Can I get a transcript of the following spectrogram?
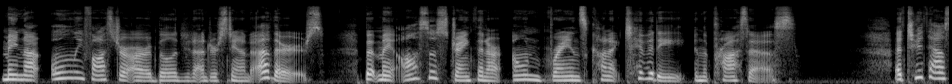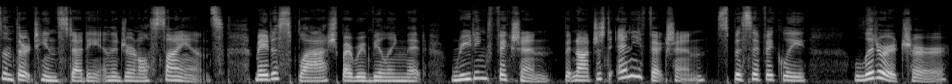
may not only foster our ability to understand others, but may also strengthen our own brain's connectivity in the process. A 2013 study in the journal Science made a splash by revealing that reading fiction, but not just any fiction, specifically literature,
